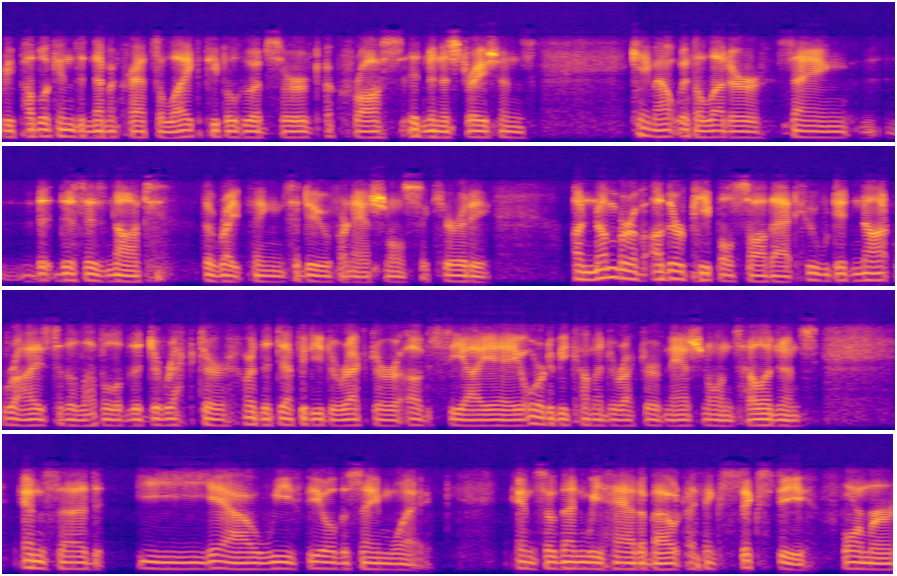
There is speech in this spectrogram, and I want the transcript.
Republicans and Democrats alike, people who have served across administrations, came out with a letter saying that this is not the right thing to do for national security a number of other people saw that who did not rise to the level of the director or the deputy director of CIA or to become a director of national intelligence and said, Yeah, we feel the same way. And so then we had about, I think, 60 former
